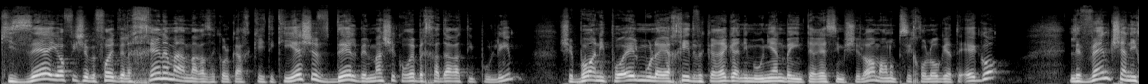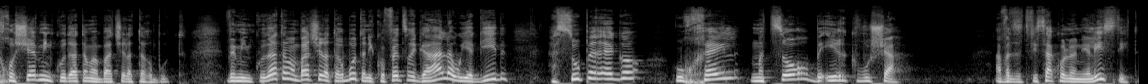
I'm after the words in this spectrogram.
כי זה היופי שבפרויד, ולכן המאמר הזה כל כך קריטי, כי יש הבדל בין מה שקורה בחדר הטיפולים, שבו אני פועל מול היחיד וכרגע אני מעוניין באינטרסים שלו, אמרנו פסיכולוגיית אגו, לבין כשאני חושב מנקודת המבט של התרבות. ומנקודת המבט של התרבות, אני קופץ רגע הלאה, הוא יגיד, הסופר אגו הוא חיל מצור בעיר כבושה. אבל זו תפיסה קולוניאליסטית.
